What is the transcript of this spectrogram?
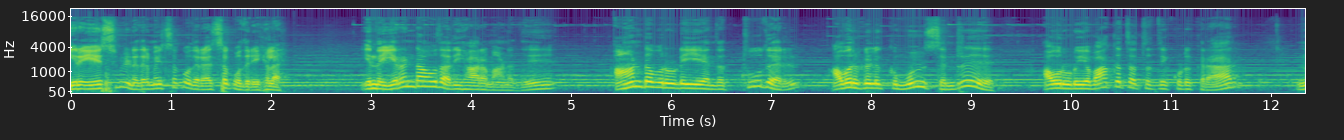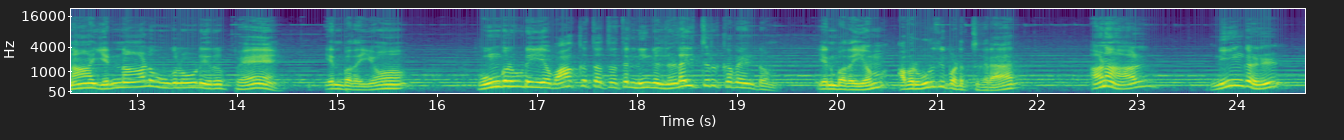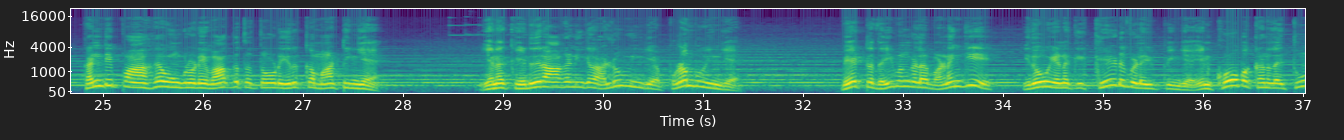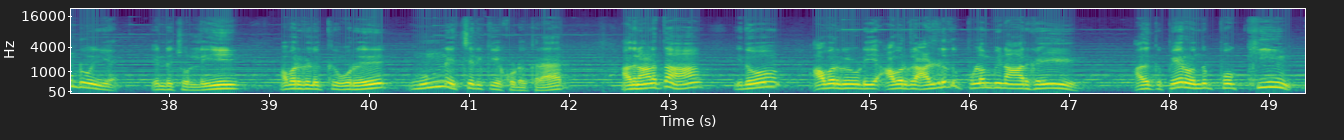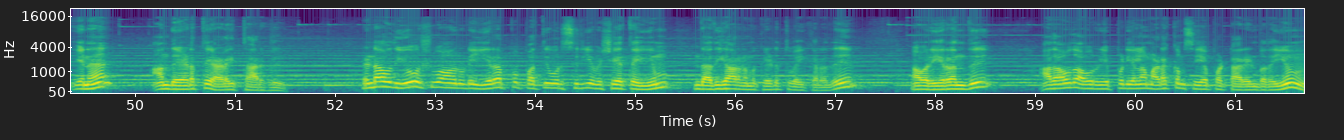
இரு இயேசுவின் எதிர்மை சகோதர சகோதரிகளை இந்த இரண்டாவது அதிகாரமானது ஆண்டவருடைய அந்த தூதர் அவர்களுக்கு முன் சென்று அவருடைய வாக்கு தத்துவத்தை கொடுக்கிறார். நான் என்னாலும் உங்களோடு இருப்பேன் என்பதையும் உங்களுடைய வாக்கு தத்துவத்தில் நீங்கள் நிலைத்திருக்க வேண்டும் என்பதையும் அவர் உறுதிப்படுத்துகிறார். ஆனால் நீங்கள் கண்டிப்பாக உங்களுடைய வாக்குத்தத்தோடு இருக்க மாட்டீங்க. எனக்கு எதிராக நீங்கள் அழுவீங்க புலம்புவீங்க. வேற்று தெய்வங்களை வணங்கி இதோ எனக்கு கேடு விளைவிப்பீங்க என் கோபக்கணலை தூண்டுவீங்க என்று சொல்லி அவர்களுக்கு ஒரு முன்னெச்சரிக்கையை கொடுக்கிறார். அதனால தான் இதோ அவர்களுடைய அவர்கள் அழுது புலம்பினார்கள். அதுக்கு பேர் வந்து பொக்கீம் என அந்த இடத்தை அழைத்தார்கள். ரெண்டாவது யோசுவாவினுடைய இறப்பு பற்றி ஒரு சிறிய விஷயத்தையும் இந்த அதிகாரம் நமக்கு எடுத்து வைக்கிறது. அவர் இறந்து அதாவது அவர் எப்படியெல்லாம் அடக்கம் செய்யப்பட்டார் என்பதையும்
